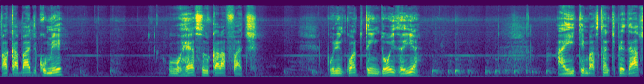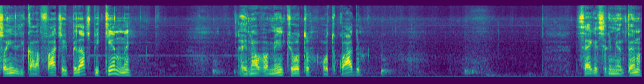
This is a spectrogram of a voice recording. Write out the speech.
para acabar de comer o resto do calafate. Por enquanto tem dois aí, ó. Aí tem bastante pedaço ainda de calafate, aí, pedaço pequeno, né? Aí novamente outro, outro quadro. Segue se alimentando.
